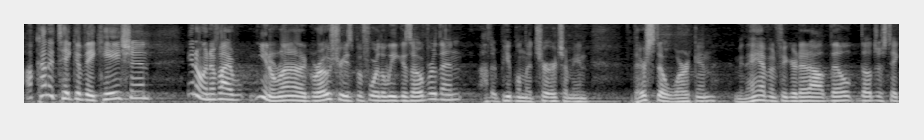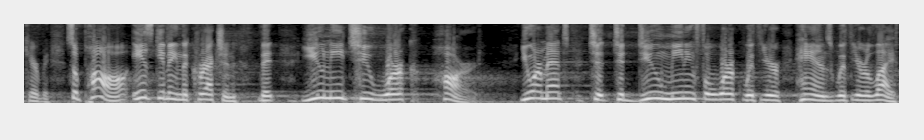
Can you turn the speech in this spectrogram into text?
I'll kind of take a vacation. You know, and if I, you know, run out of groceries before the week is over, then other people in the church, I mean, they're still working. I mean, they haven't figured it out. They'll, they'll just take care of me. So Paul is giving the correction that you need to work hard. You are meant to, to do meaningful work with your hands, with your life.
